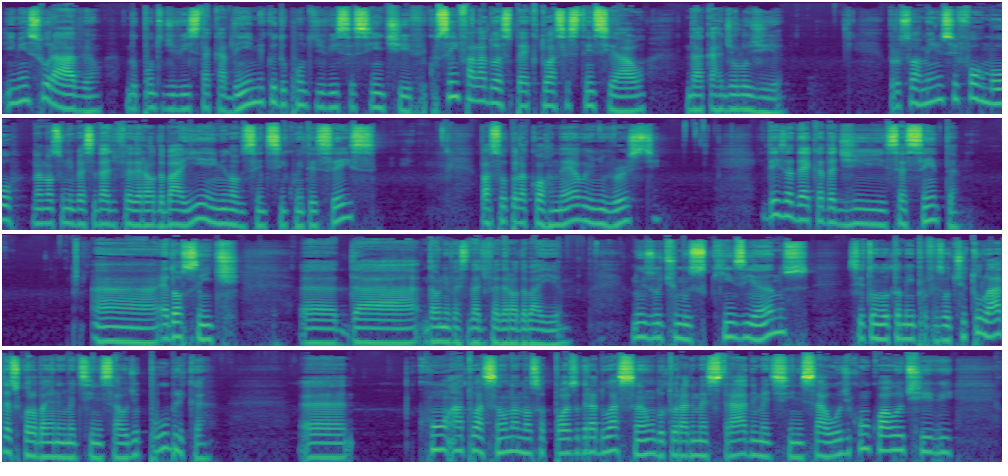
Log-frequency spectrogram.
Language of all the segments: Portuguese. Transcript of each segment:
imensurável do ponto de vista acadêmico e do ponto de vista científico, sem falar do aspecto assistencial da cardiologia. O professor Armênio se formou na nossa Universidade Federal da Bahia em 1956, passou pela Cornell University Desde a década de 60, uh, ah, é docente uh, da, da Universidade Federal da Bahia. Nos últimos 15 anos, se tornou também professor titular da Escola Baiana de Medicina e Saúde Pública, uh, com atuação na nossa pós-graduação, doutorado e mestrado em Medicina e Saúde, com o qual eu tive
